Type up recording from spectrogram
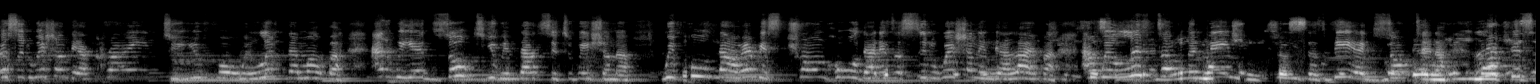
a situation they are crying to you for. We lift them up uh, and we exalt you in that situation. uh. We pull down every stronghold that is a situation in their life uh, and we lift up the name of Jesus. Be exalted. the name of Let this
